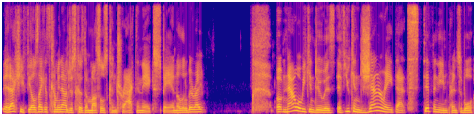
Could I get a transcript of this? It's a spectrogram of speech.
it actually feels like it's coming out just because the muscles contract and they expand a little bit, right? But now what we can do is if you can generate that stiffening principle,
